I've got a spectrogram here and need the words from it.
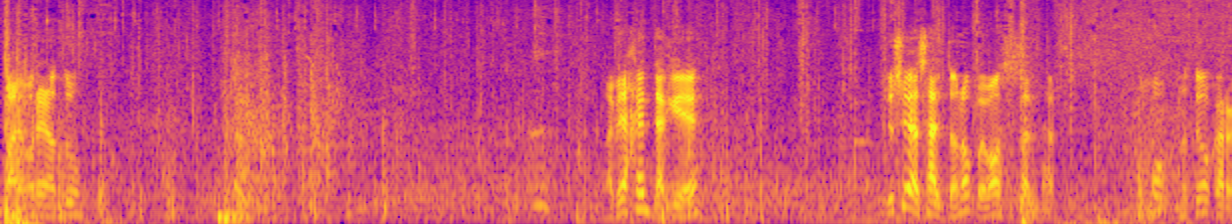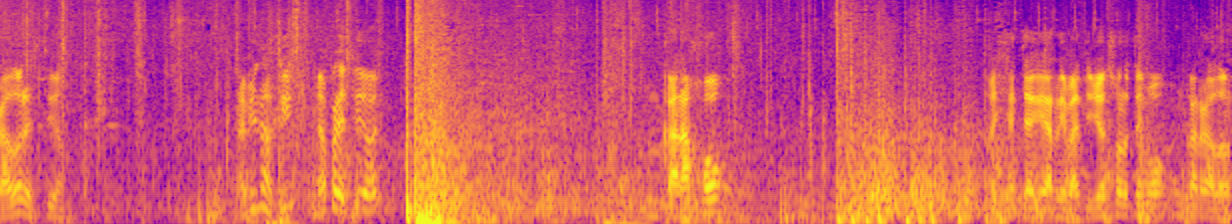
Vale, Moreno, tú. Había gente aquí, ¿eh? Yo soy asalto, ¿no? Pues vamos a saltar. Ojo, no tengo cargadores, tío. Hay uno aquí, me ha parecido, ¿eh? Un carajo. Hay gente aquí arriba, tío. Yo solo tengo un cargador.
